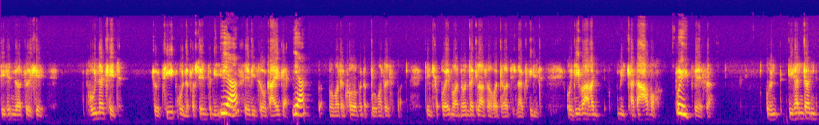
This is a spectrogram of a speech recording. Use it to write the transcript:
die haben ja solche Brunnen gehabt. So Ziehbrunnen, verstehen Sie mich? Ja. Aussehen Wie so Geige Ja. wo man, da, wo man das, den einmal runtergelassen hat, der hat sich noch gefühlt. Und die waren mit Kadaver Ui. gewesen. Und die haben dann,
